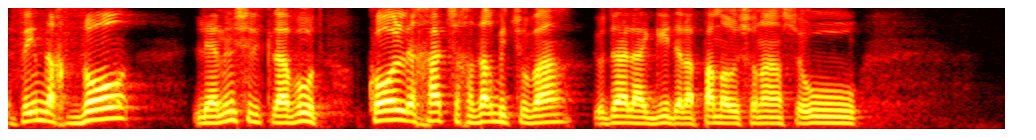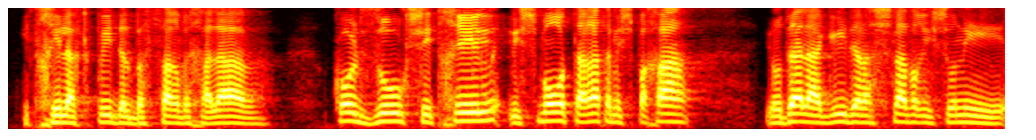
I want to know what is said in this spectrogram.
לפעמים לחזור לימים של התלהבות. כל אחד שחזר בתשובה יודע להגיד על הפעם הראשונה שהוא התחיל להקפיד על בשר וחלב. כל זוג שהתחיל לשמור את טהרת המשפחה יודע להגיד על השלב הראשוני,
